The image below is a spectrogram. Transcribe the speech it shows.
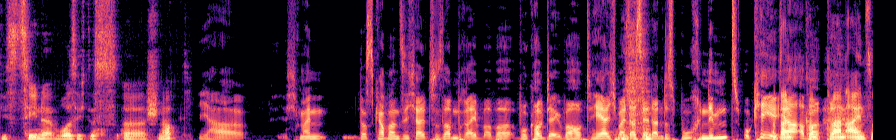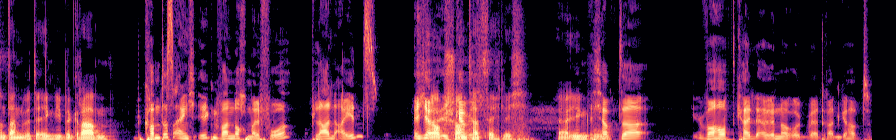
die Szene, wo er sich das äh, schnappt. Ja, ich meine, das kann man sich halt zusammenreiben, aber wo kommt der überhaupt her? Ich meine, dass er dann das Buch nimmt, okay, und dann ja, aber. kommt Plan 1 und dann wird er irgendwie begraben. Kommt das eigentlich irgendwann nochmal vor? Plan 1? Ich glaube schon mich, tatsächlich. Ja, irgendwo. Ich habe da überhaupt keine Erinnerung mehr dran gehabt.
